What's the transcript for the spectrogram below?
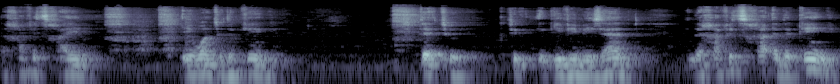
the Chafetz Chaim, he went to the king to, to, to give him his hand. And the Chafetz Chaim, the king,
